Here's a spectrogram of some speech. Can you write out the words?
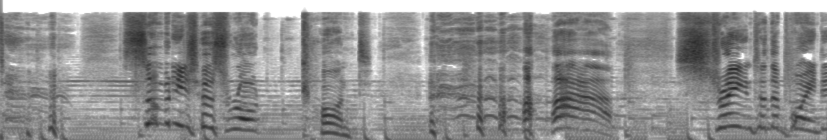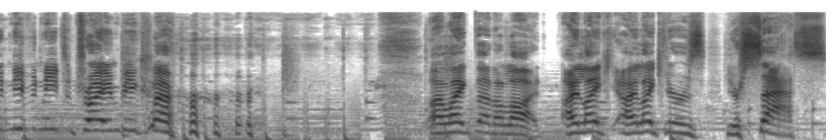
Somebody just wrote cunt. Straight into the point, didn't even need to try and be clever. I like that a lot. I like I like yours your sass.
